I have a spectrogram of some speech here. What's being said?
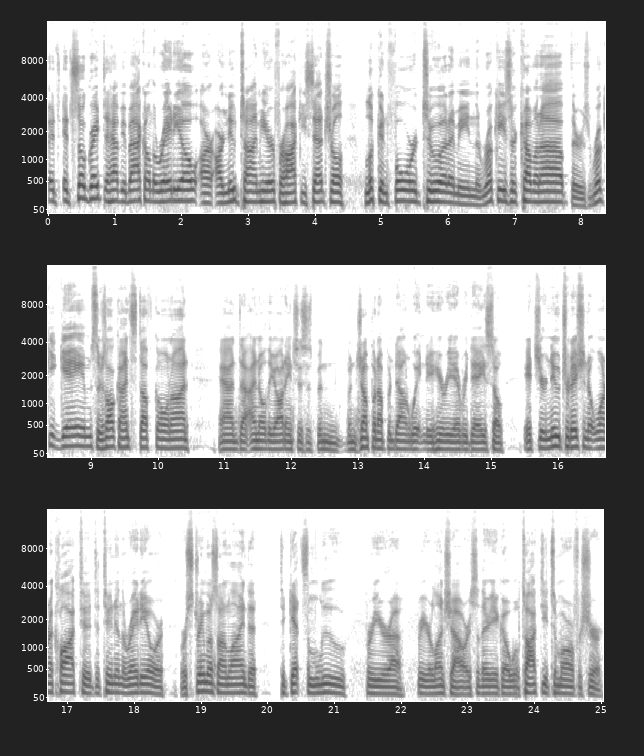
it's it's so great to have you back on the radio. Our our new time here for Hockey Central. Looking forward to it. I mean, the rookies are coming up. There's rookie games. There's all kinds of stuff going on, and uh, I know the audience has been been jumping up and down, waiting to hear you every day. So it's your new tradition at one o'clock to, to tune in the radio or or stream us online to to get some Lou for your uh, for your lunch hour. So there you go. We'll talk to you tomorrow for sure.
